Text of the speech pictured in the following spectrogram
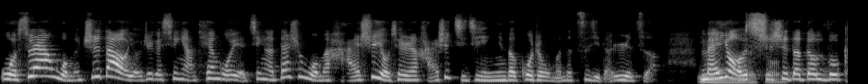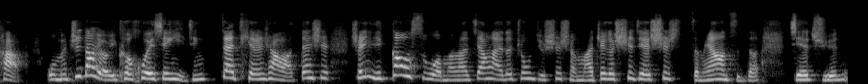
我虽然我们知道有这个信仰，天国也近了，但是我们还是有些人还是汲汲营营的过着我们的自己的日子，没有时时的都 look up。我们知道有一颗彗星已经在天上了，但是神已经告诉我们了将来的终局是什么，这个世界是怎么样子的结局，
